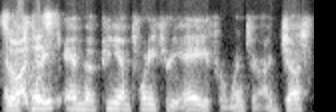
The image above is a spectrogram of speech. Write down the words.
So the I 20 just and the PM23A for winter. I just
